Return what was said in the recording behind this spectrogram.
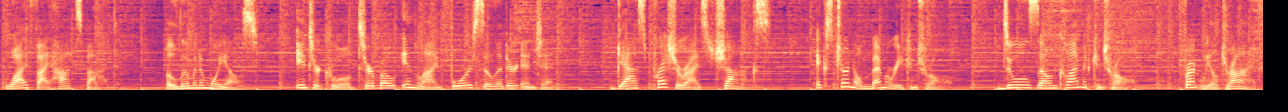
Wi Fi hotspot, aluminum wheels, intercooled turbo inline four cylinder engine, gas pressurized shocks, external memory control, dual zone climate control, front wheel drive,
